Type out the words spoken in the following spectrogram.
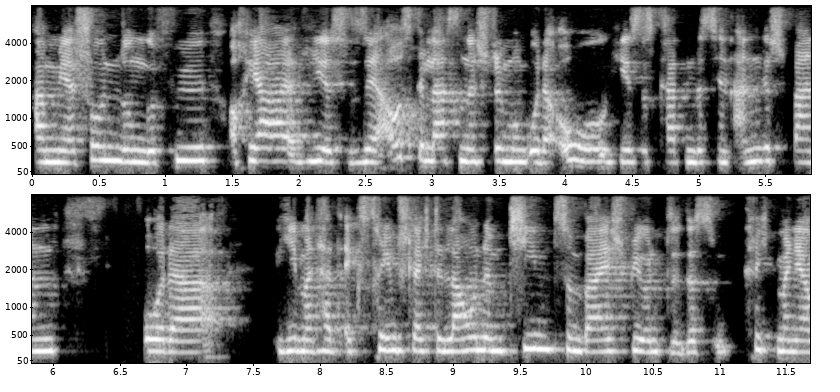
haben ja schon so ein Gefühl, ach ja, hier ist sehr ausgelassene Stimmung oder oh, hier ist es gerade ein bisschen angespannt oder jemand hat extrem schlechte Laune im Team zum Beispiel und das kriegt man ja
